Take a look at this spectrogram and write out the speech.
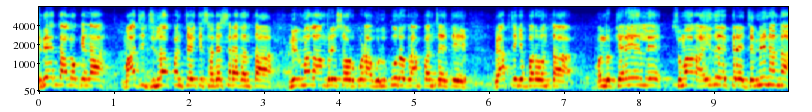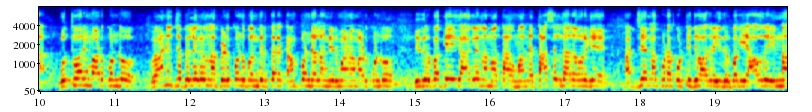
ಇದೇ ತಾಲೂಕಿನ ಮಾಜಿ ಜಿಲ್ಲಾ ಪಂಚಾಯಿತಿ ಸದಸ್ಯರಾದಂಥ ನಿರ್ಮಲಾ ಅಂಬರೀಶ್ ಅವರು ಕೂಡ ಹುಲ್ಕೂರು ಗ್ರಾಮ ಪಂಚಾಯಿತಿ ವ್ಯಾಪ್ತಿಗೆ ಬರುವಂಥ ಒಂದು ಕೆರೆಯಲ್ಲಿ ಸುಮಾರು ಐದು ಎಕರೆ ಜಮೀನನ್ನ ಒತ್ತುವರಿ ಮಾಡಿಕೊಂಡು ವಾಣಿಜ್ಯ ಬೆಲೆಗಳನ್ನ ಬೆಳ್ಕೊಂಡು ಬಂದಿರ್ತಾರೆ, ಕಾಂಪೌಂಡ್ ಎಲ್ಲ ನಿರ್ಮಾಣ ಮಾಡಿಕೊಂಡು. ಇದ್ರ ಬಗ್ಗೆ ಈಗಾಗಲೇ ನಮ್ಮ ತಾ, ಮಾನ್ಯ ತಹಸೀಲ್ದಾರ್ ಅವರಿಗೆ ಅರ್ಜಿಯನ್ನ ಕೂಡ ಕೊಟ್ಟಿದ್ದೀವಿ. ಆದರೆ ಇದ್ರ ಬಗ್ಗೆ ಯಾವುದೇ ಇನ್ನ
